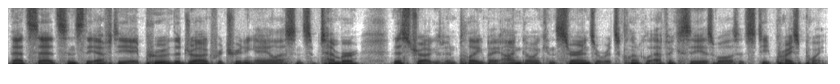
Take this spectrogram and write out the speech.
That said, since the FDA approved the drug for treating ALS in September, this drug has been plagued by ongoing concerns over its clinical efficacy as well as its steep price point.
